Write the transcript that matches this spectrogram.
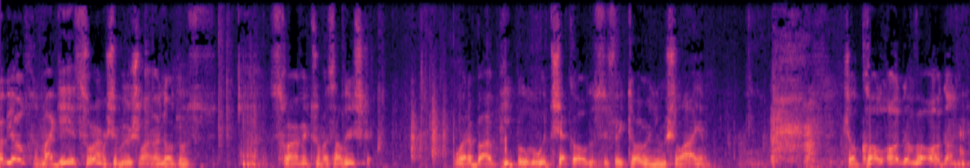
Rabbi Yochanan, Magi is Sforim Shem Yerushalayim. I know Halishka. What about people who would check all the Sifrei Torah in Yerushalayim? Shall call Adam for Adam.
